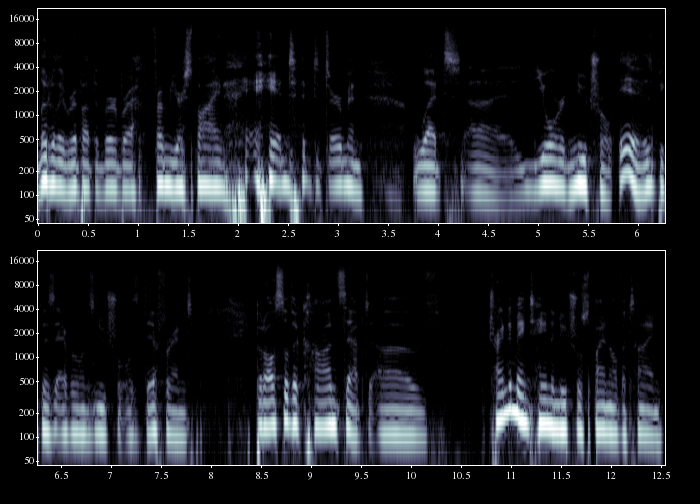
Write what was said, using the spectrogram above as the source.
literally rip out the vertebra from your spine and determine what uh, your neutral is because everyone's neutral is different. But also the concept of trying to maintain a neutral spine all the time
